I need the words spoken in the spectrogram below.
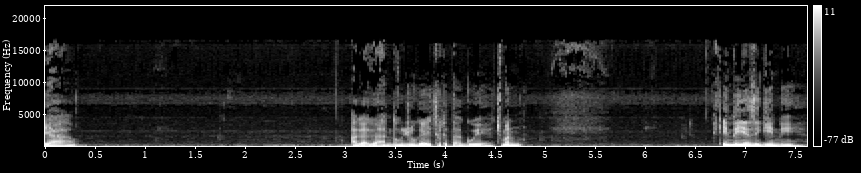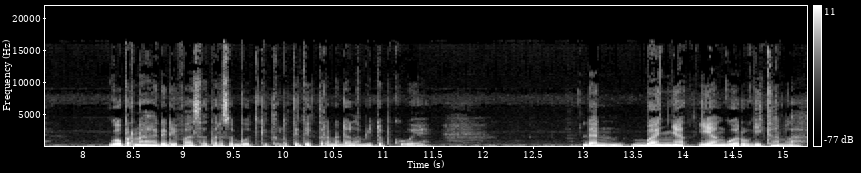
Ya agak gantung juga ya cerita gue ya. Cuman intinya sih gini gue pernah ada di fase tersebut gitu loh titik terendah dalam hidup gue dan banyak yang gue rugikan lah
